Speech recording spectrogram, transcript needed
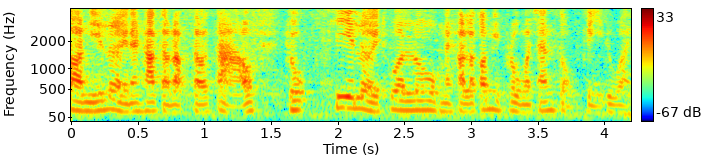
ตอนนี้เลยนะครับสำหรับสาวๆทุกที่เลยทั่วโลกนะครับแล้วก็มีโปรโมชั่นส่งฟรีด้วย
